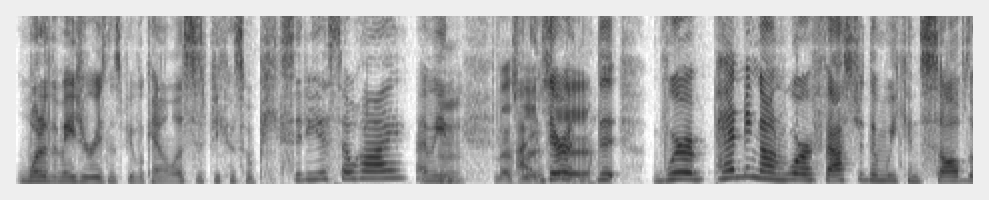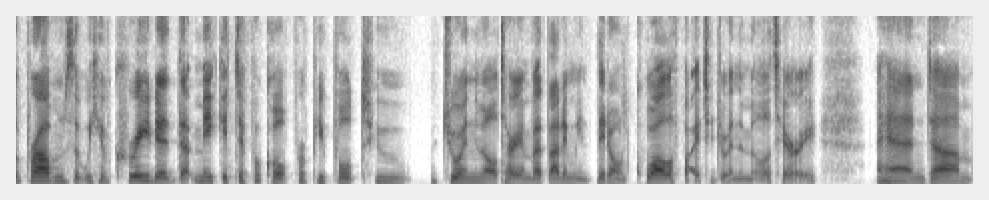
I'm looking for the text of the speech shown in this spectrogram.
one of the major reasons people can't enlist is because obesity is so high. I mean, That's what I- the, we're impending on war faster than we can solve the problems that we have created that make it difficult for people to join the military. And by that I mean they don't qualify to join the military. And um,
